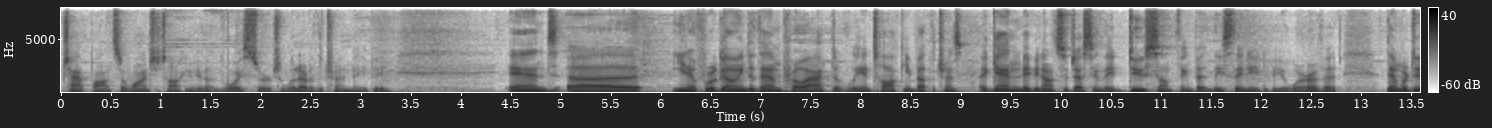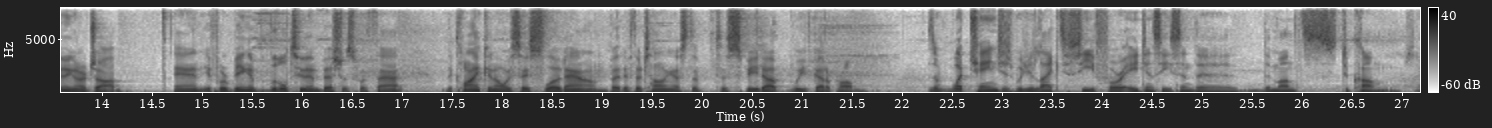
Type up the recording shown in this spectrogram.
chatbots, or why aren't you talking to me about voice search, or whatever the trend may be?" And uh, you know, if we're going to them proactively and talking about the trends, again, maybe not suggesting they do something, but at least they need to be aware of it. Then we're doing our job. And if we're being a little too ambitious with that, the client can always say slow down. But if they're telling us to, to speed up, we've got a problem. So what changes would you like to see for agencies in the the months to come? So.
